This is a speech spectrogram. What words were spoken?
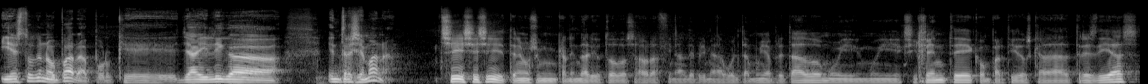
Y esto que no para, porque ya hay liga entre semana. Sí, sí, sí, tenemos un calendario todos ahora final de primera vuelta muy apretado, muy, muy exigente, con partidos cada tres días.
